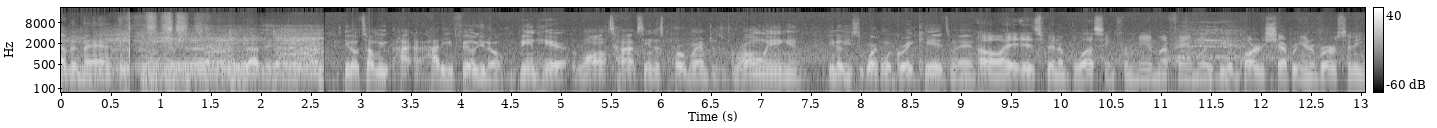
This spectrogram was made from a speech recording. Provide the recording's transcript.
Love it, man. Love it. You know, tell me, how, how do you feel, you know, being here a long time, seeing this program just growing and, you know, you're working with great kids, man? Oh, it- it's been a blessing for me and my family to be a part of Shepherd University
